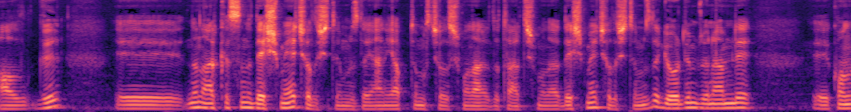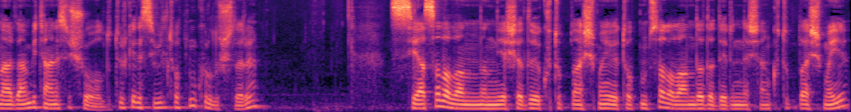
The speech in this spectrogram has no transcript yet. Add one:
algının arkasını deşmeye çalıştığımızda yani yaptığımız çalışmalarda tartışmalarda deşmeye çalıştığımızda gördüğümüz önemli e, konulardan bir tanesi şu oldu. Türkiye'de sivil toplum kuruluşları siyasal alanının yaşadığı kutuplaşmayı ve toplumsal alanda da derinleşen kutuplaşmayı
